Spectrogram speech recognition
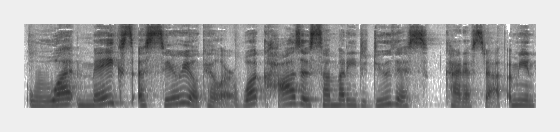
What makes a serial killer? What causes somebody to do this kind of stuff? I mean,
